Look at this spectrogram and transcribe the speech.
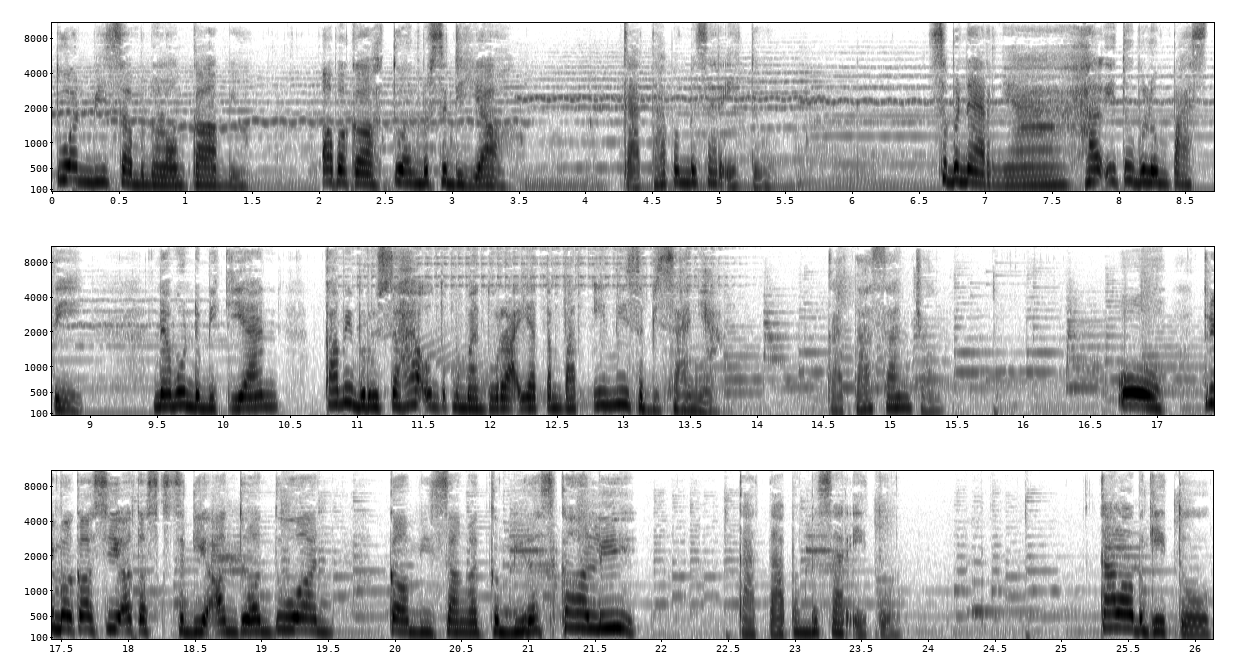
Tuan bisa menolong kami. Apakah Tuan bersedia? Kata pembesar itu. Sebenarnya hal itu belum pasti. Namun demikian, kami berusaha untuk membantu rakyat tempat ini sebisanya. Kata Sancong. Oh, terima kasih atas kesediaan tuan-tuan. Kami sangat gembira sekali, kata pembesar itu. Kalau begitu,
